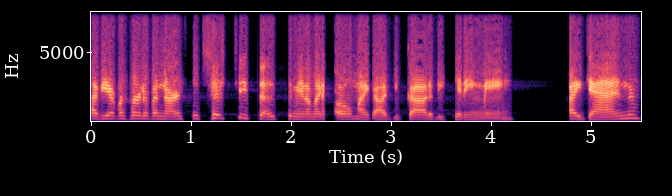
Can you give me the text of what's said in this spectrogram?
Have you ever heard of a narcissist? She says to me, and I'm like, oh my God, you've got to be kidding me. Again.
